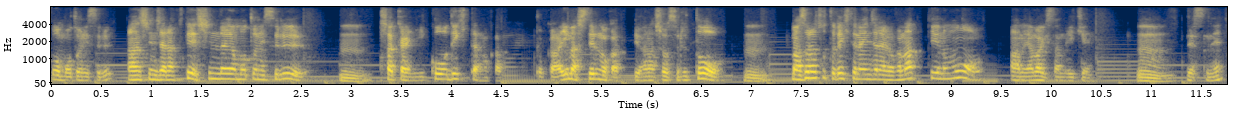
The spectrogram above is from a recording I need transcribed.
を元にする？安心じゃなくて信頼を元にするうん。社会に移行できたのかとか今してるのかっていう話をすると、うん。まあ、それはちょっとできてないんじゃないのかなっていうのもあの山岸さんの意見うん。ですね。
